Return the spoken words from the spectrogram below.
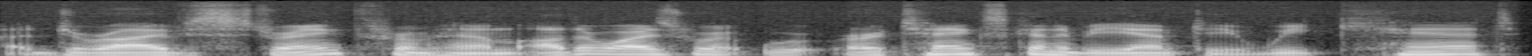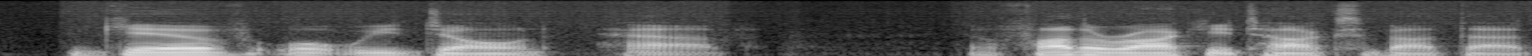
uh, derive strength from Him. Otherwise, we're, we're, our tank's going to be empty. We can't give what we don't have. You know, Father Rocky talks about that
